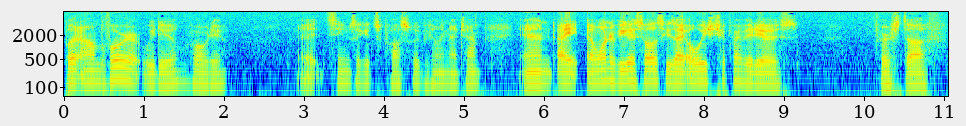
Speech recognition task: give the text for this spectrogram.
But um, before we do, before we do, it seems like it's possibly becoming nighttime. And I, I wonder if you guys saw this because I always check my videos. First off,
